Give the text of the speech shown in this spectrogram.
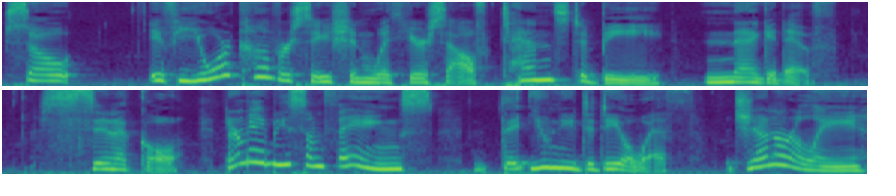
So, if your conversation with yourself tends to be negative, cynical, there may be some things that you need to deal with. Generally,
